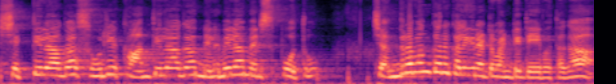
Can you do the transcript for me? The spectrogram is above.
శక్తిలాగా సూర్యకాంతిలాగా మిలమిలా మెరిసిపోతూ చంద్రవంకన కలిగినటువంటి దేవతగా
